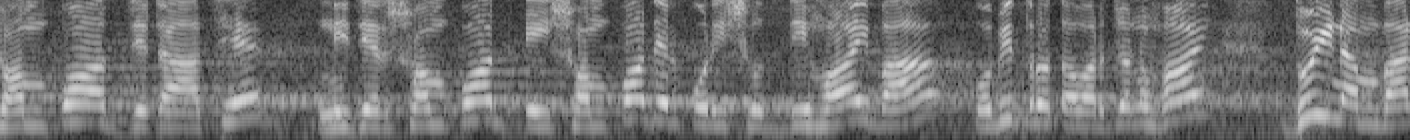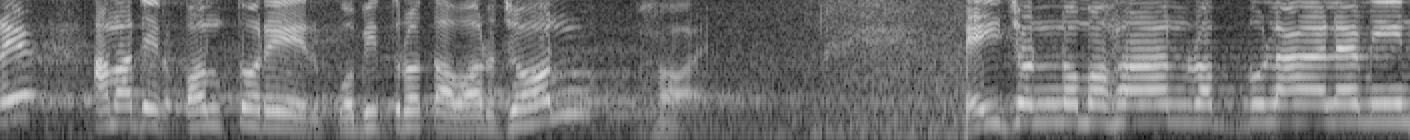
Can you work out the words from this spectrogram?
সম্পদ যেটা আছে, নিজের সম্পদ, এই সম্পদের পরিশুদ্ধি হয় বা পবিত্রতা অর্জন হয়। দুই নাম্বারে আমাদের অন্তরের পবিত্রতা অর্জন হয়। এই জন্য মহান রব্বুল আলমিন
